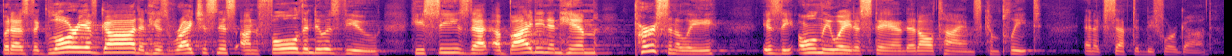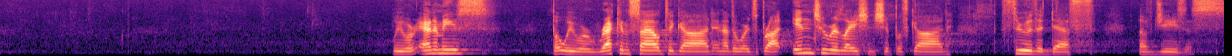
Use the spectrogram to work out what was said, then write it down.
But as the glory of God and his righteousness unfold into his view, he sees that abiding in him personally is the only way to stand at all times, complete and accepted before God. We were enemies but we were reconciled to God, in other words, brought into relationship with God through the death of Jesus.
